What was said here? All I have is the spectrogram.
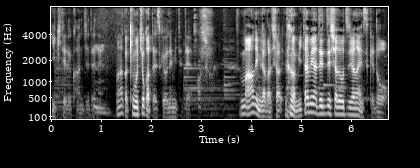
生きてる感じでね、まあなんか気持ちよかったですけどね見てて。まあある意味だから なんか見た目は全然シャドウツじゃないんですけど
